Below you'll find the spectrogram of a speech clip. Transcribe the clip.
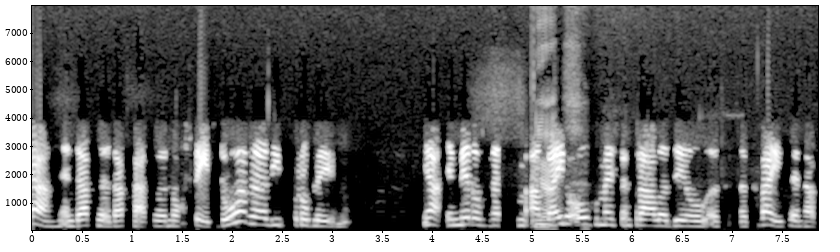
ja, en dat, dat gaat nog steeds door, die problemen. Ja, inmiddels ben ik aan beide ogen mijn centrale deel kwijt. En dat,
